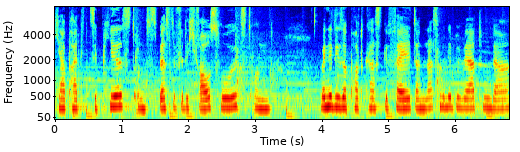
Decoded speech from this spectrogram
ja partizipierst und das Beste für dich rausholst. Und wenn dir dieser Podcast gefällt, dann lass mir eine Bewertung da.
